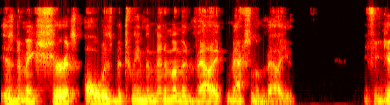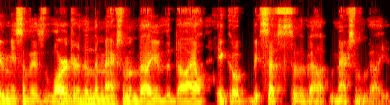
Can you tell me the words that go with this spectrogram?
is to make sure it's always between the minimum and value, maximum value. If you give me something that's larger than the maximum value of the dial, it go it sets to the val maximum value.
